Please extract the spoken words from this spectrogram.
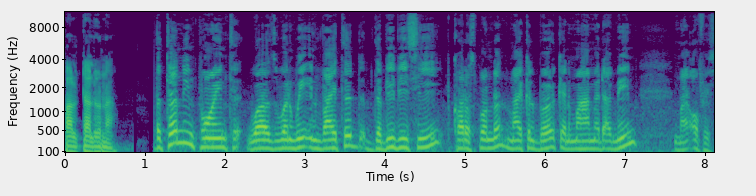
পাল্টালো না The turning point was when we invited the BBC correspondent Michael Burke and Mohammed Amin, my office.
